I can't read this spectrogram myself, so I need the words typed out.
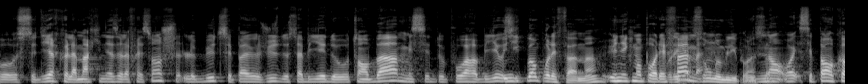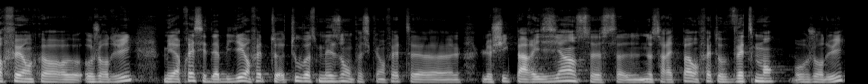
faut se dire que la marque Inès de la Fressange, le but, c'est pas juste de s'habiller de haut en bas, mais c'est de pouvoir habiller aussi Uniquement pour les femmes. Hein. uniquement pour les pour femmes. les garçons, on oublie pour l'instant. Non, ouais, c'est pas encore fait encore euh, aujourd'hui, mais après c'est d'habiller en fait toute votre maison parce qu'en fait euh, le chic parisien ça, ça ne s'arrête pas en fait aux vêtements aujourd'hui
